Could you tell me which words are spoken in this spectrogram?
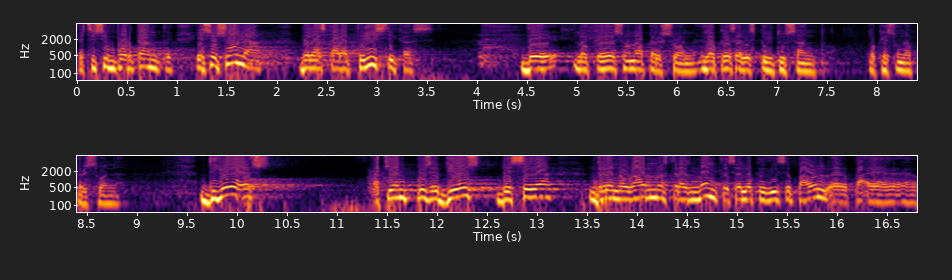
Esto es importante. Esa es una de las características de lo que es una persona, lo que es el Espíritu Santo, lo que es una persona. Dios, aquí puse, Dios desea renovar nuestras mentes, es lo que dice Pablo, eh, eh,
